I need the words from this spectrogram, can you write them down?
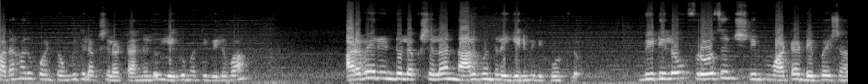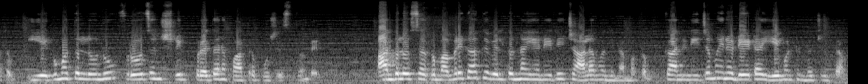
పదహారు పాయింట్ తొమ్మిది లక్షల టన్నులు ఎగుమతి విలువ అరవై రెండు లక్షల నాలుగు వందల ఎనిమిది కోట్లు. వీటిలో ఫ్రోజన్ ష్రింప్ వాటా డెబ్బై శాతం. ఈ ఎగుమతుల్లోనూ ఫ్రోజన్ ష్రింప్ ప్రధాన పాత్ర పోషిస్తుంది అందులో సగం అమెరికాకి వెళ్తున్నాయి అనేది చాలా మంది నమ్మకం. కానీ నిజమైన డేటా ఏమంటుందో చూద్దాం.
